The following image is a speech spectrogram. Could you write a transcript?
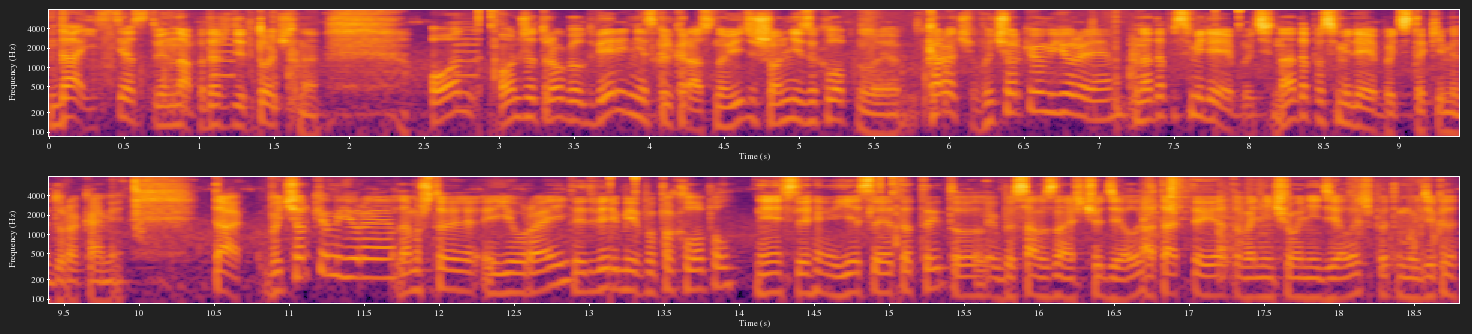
Да, естественно, подожди, точно. Он, он же трогал двери несколько раз, но видишь, он не захлопнул ее. Короче, вычеркиваем Юрея. Надо посмелее быть. Надо посмелее быть с такими дураками. Так, вычеркиваем Юрея, потому что Юрей, ты дверями похлопал. Если, если это ты, то как бы сам знаешь, что делать. А так ты этого ничего не делаешь, поэтому дико...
